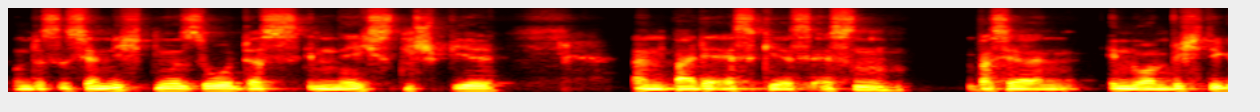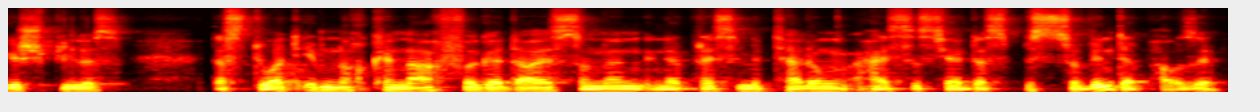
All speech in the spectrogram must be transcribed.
Und es ist ja nicht nur so, dass im nächsten Spiel ähm, bei der SGS Essen, was ja ein enorm wichtiges Spiel ist, dass dort eben noch kein Nachfolger da ist, sondern in der Pressemitteilung heißt es ja, dass bis zur Winterpause,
